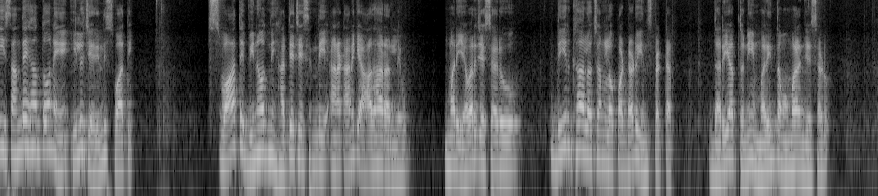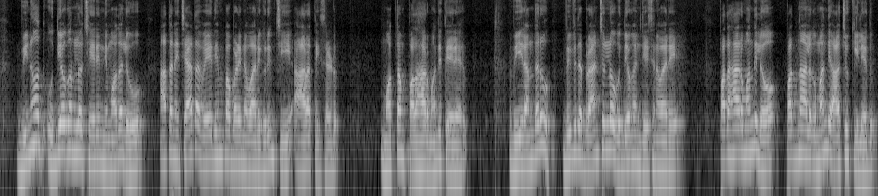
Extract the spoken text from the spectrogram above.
ఈ సందేహంతోనే ఇల్లు చేరింది స్వాతి. స్వాతి వినోద్ని హత్య చేసింది అనటానికి ఆధారాలు లేవు. మరి ఎవరు చేశారు? దీర్ఘాలోచనలో పడ్డాడు ఇన్స్పెక్టర్. దర్యాప్తుని మరింత ముమ్మరం చేశాడు. వినోద్ ఉద్యోగంలో చేరింది మొదలు అతని చేత వేధింపబడిన వారి గురించి ఆరా తీశాడు. మొత్తం పదహారు మంది తేలారు. వీరందరూ వివిధ బ్రాంచుల్లో ఉద్యోగం చేసిన వారే పదహారు మందిలో పద్నాలుగు మంది ఆచూకీ లేదు.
